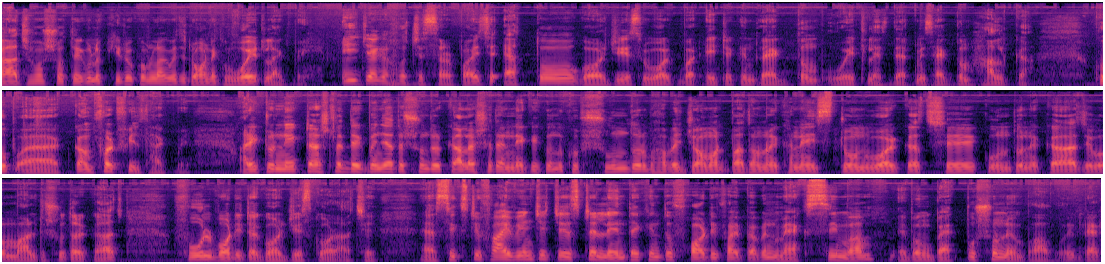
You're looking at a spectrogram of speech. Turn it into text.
কাজ হওয়ার সত্ত্বেও এগুলো কীরকম লাগবে, যেটা অনেক ওয়েট লাগবে। এই জায়গা হচ্ছে সারপ্রাইজ এত গর্জিয়াস ওয়ার্ক বাট এটা কিন্তু একদম ওয়েটলেস দ্যাট মিনস একদম হালকা। খুব কমফর্ট ফিল থাকবে। আর একটু নেকটা আসলে দেখবেন যে এত সুন্দর কালার সাথে নেকে কিন্তু খুব সুন্দরভাবে জমাট বাঁধানো, এখানে স্টোন ওয়ার্ক আছে কুন্তনের কাজ এবং মাল্টি সুতার কাজ ফুল বডিটা গর্জেস করা আছে। সিক্সটি ফাইভ ইঞ্চি চেস্টের লেন্থে কিন্তু ফর্টি ফাইভ পাবেন ম্যাক্সিমাম এবং ব্যাক পোষণে পাবো ওই ব্যাক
